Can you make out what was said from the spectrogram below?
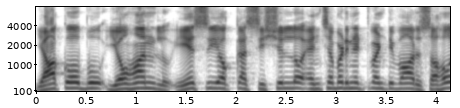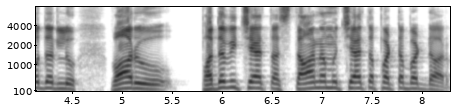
యాకోబు యోహాన్లు యేసు యొక్క శిష్యుల్లో ఎంచబడినటువంటి వారు సహోదరులు వారు పదవి చేత స్థానము చేత పట్టబడ్డారు.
